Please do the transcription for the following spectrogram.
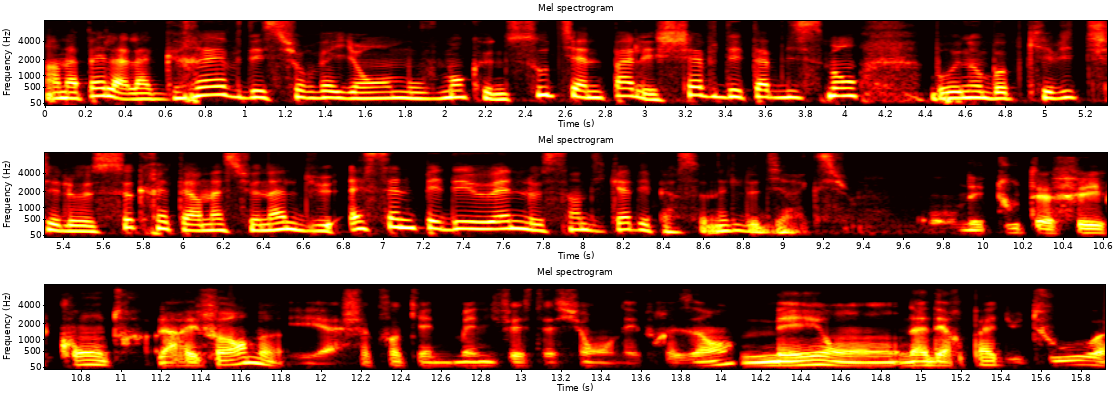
un appel à la grève des surveillants, mouvement que ne soutiennent pas les chefs d'établissement. Bruno Bobkiewicz est le secrétaire national du SNPDEN, le syndicat des personnels de direction on est tout à fait contre la réforme et à chaque fois qu'il y a une manifestation, on est présent, mais on n'adhère pas du tout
